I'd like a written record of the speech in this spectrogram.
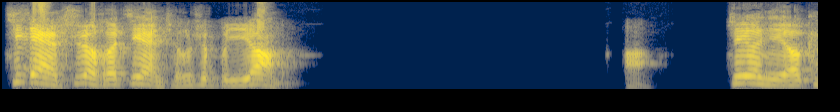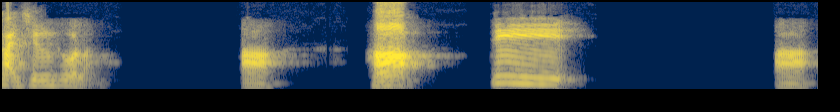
建设和建成是不一样的啊，这个你要看清楚了啊。好。第啊，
